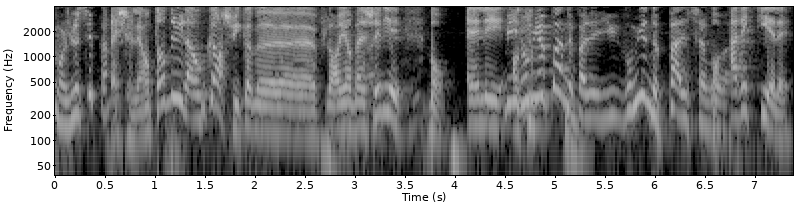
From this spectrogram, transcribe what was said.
moi je le sais pas. Ben, je l'ai entendu là encore. Je suis comme euh, Florian Bachelier. Bon, elle est. Mais en il vaut tout- mieux pas ne pas, le- il vaut mieux ne pas le Bon, savoir. avec qui elle est?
